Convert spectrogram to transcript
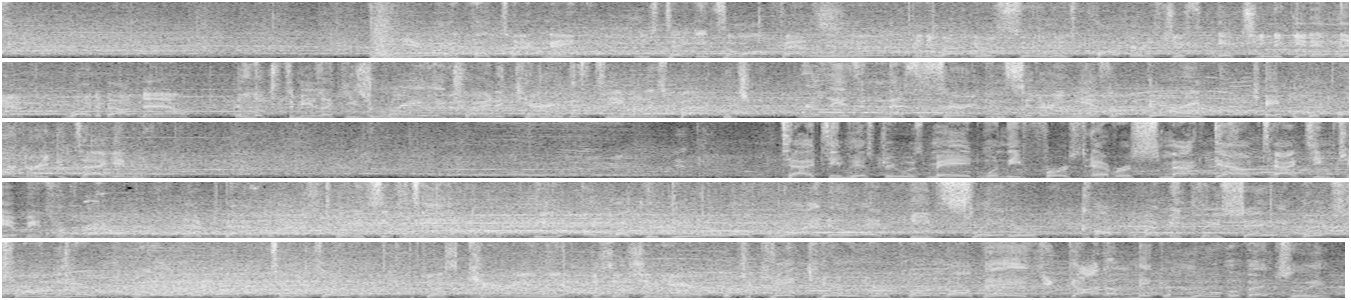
Beautiful technique. He's taking some offense. And you have to assume his partner is just itching to get in there right about now. It looks to me like he's really trying to carry this team on his back, which really isn't necessary considering he has a very capable partner he could tag in here. Tag team history was made when the first ever SmackDown Tag Team Champions were crowned at Backlash 2016. The unlikely duo of Rhino and Heath Slater caught. It might be cliche, but it's true here. It ain't over till it's over. Just carrying the opposition here. But you can't carry your opponent all day. You gotta make a move eventually.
